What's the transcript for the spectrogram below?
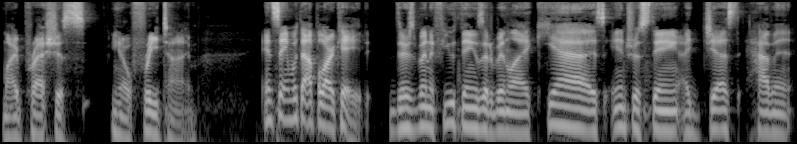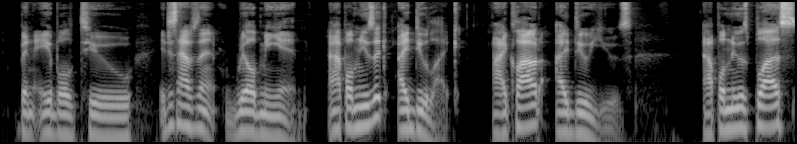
my precious, you know, free time. And same with Apple Arcade. There's been a few things that have been like, yeah, it's interesting. I just haven't been able to, it just hasn't reeled me in. Apple Music, I do like. iCloud, I do use. Apple News Plus,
